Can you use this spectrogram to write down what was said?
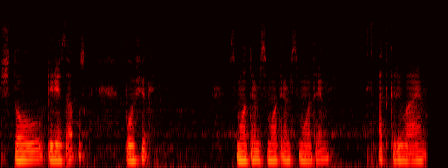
что, перезапуск? Пофиг, Смотрим, смотрим, смотрим. Открываем.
